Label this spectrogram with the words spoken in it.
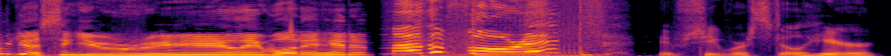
I'm guessing you really want to hit a Mother for it! If she were still here.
